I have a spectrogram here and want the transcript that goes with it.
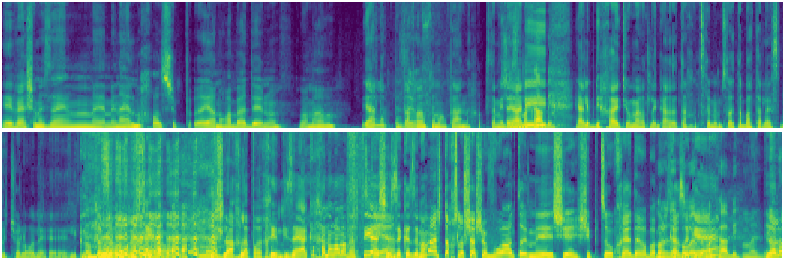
והיה שם איזה מנהל מחוז שהיה נורא בעדנו, הוא אמר, יאללה, איזה פתח לנו יופי. את המרפאה, אנחנו- תמיד שזה היה לי, מכבי. היה לי בדיחה, הייתי אומרת לגל, אנחנו צריכים למצוא את הבת הלסבית שלו, ל- לקנות לה זר פרחים, לשלוח לה פרחים, כי זה היה ככה נורא מפתיע. שזה כזה ממש, תוך שלושה שבועות הם אה, ש- שיפצו חדר כל זה במרכז קורה הגאה. במכבי. לא, לא,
